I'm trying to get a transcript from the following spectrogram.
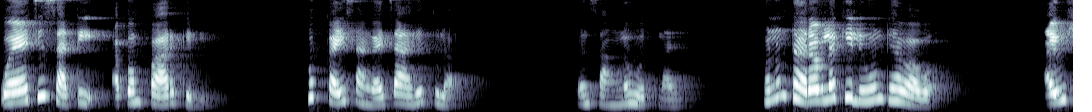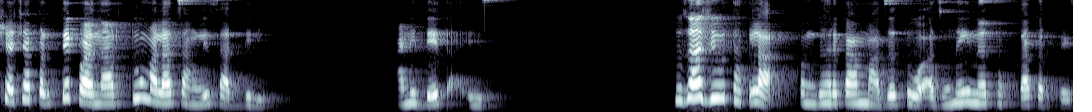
वयाची साठी आपण पार केली. खूप काही सांगायचं आहे तुला. पण सांगणं होत नाही. म्हणून ठरवलं की लिहून ठेवावं. आयुष्याच्या प्रत्येक वळणावर तू मला चांगली साथ दिली. आणि देत आहेस. तुझा जीव थकला पण घरकाम माझं तू अजूनही न थकता करतेस.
